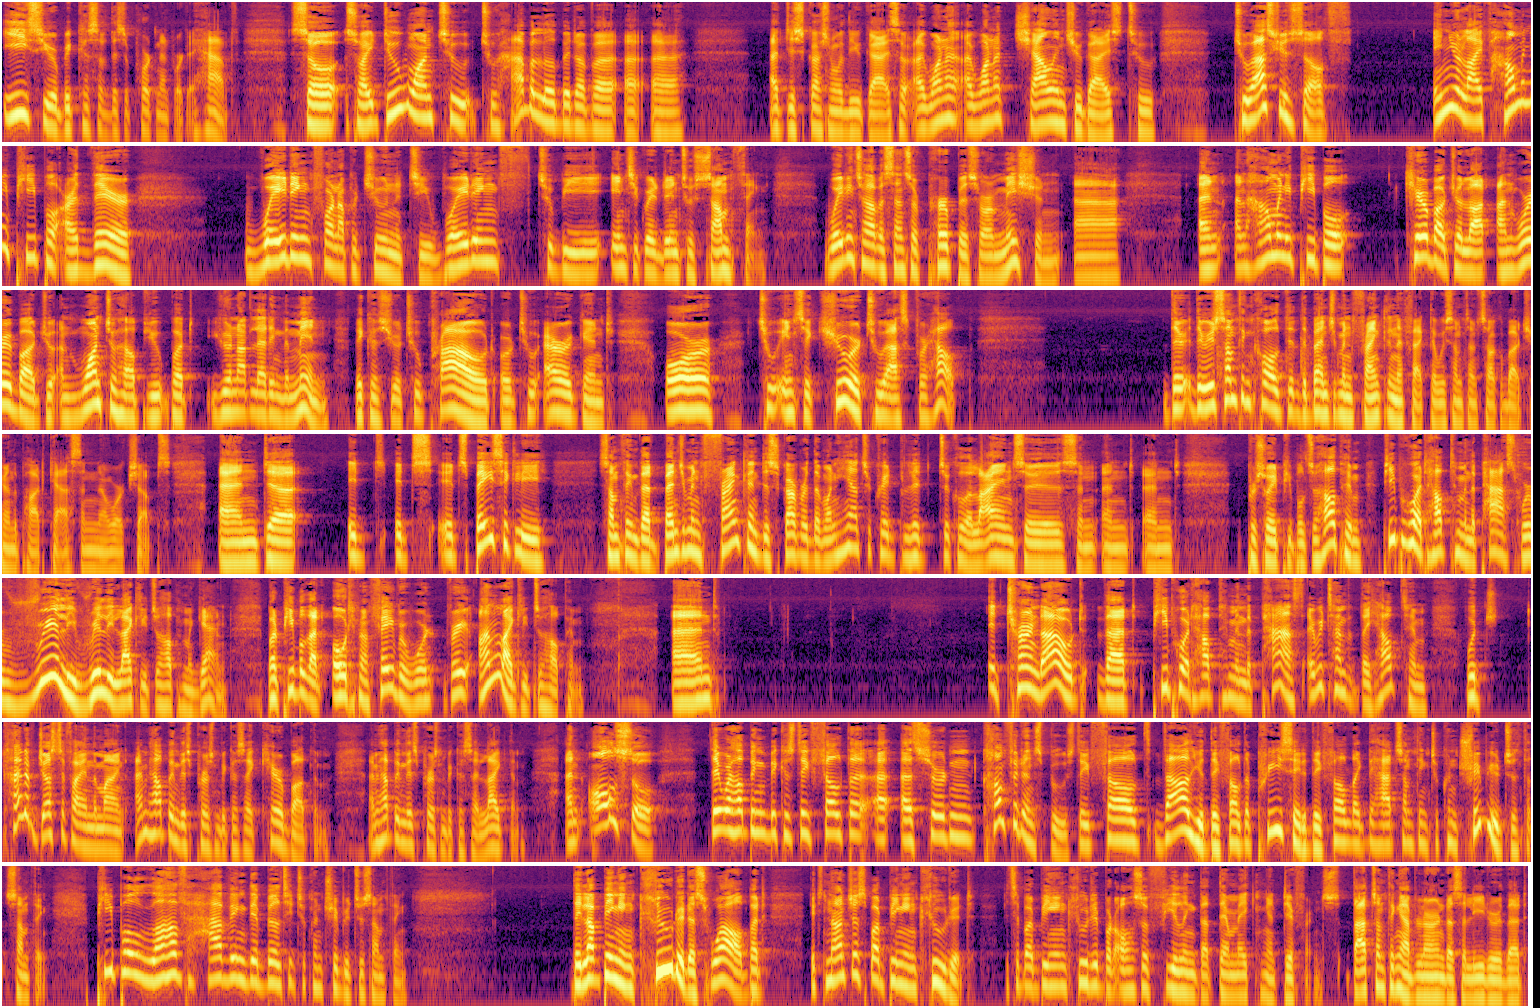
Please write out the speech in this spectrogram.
easier because of the support network I have. So, so I do want to to have a little bit of a a, a, a discussion with you guys. So I wanna I wanna challenge you guys to to ask yourself in your life how many people are there waiting for an opportunity, waiting f- to be integrated into something, waiting to have a sense of purpose or a mission, uh, and and how many people care about you a lot and worry about you and want to help you, but you're not letting them in because you're too proud or too arrogant or too insecure to ask for help. There, there is something called the, the Benjamin Franklin effect that we sometimes talk about here on the podcast and in our workshops, and uh, it it's it's basically something that Benjamin Franklin discovered that when he had to create political alliances and and and persuade people to help him, people who had helped him in the past were really, really likely to help him again. But people that owed him a favor were very unlikely to help him. And it turned out that people who had helped him in the past, every time that they helped him, would kind of justify in the mind, I'm helping this person because I care about them. I'm helping this person because I like them. And also, they were helping because they felt a, a, a, certain confidence boost. They felt valued. They felt appreciated. They felt like they had something to contribute to th- something. People love having the ability to contribute to something. They love being included as well, but it's not just about being included. It's about being included, but also feeling that they're making a difference. That's something I've learned as a leader that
